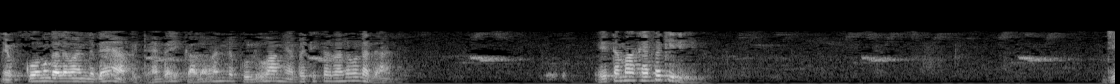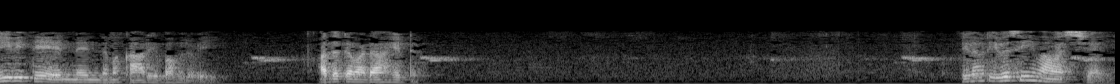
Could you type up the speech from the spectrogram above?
මේ ඔක්කොම ගලවන්න බෑ අපිට. හැබැයි ගලවන්න පුළුවන් ඇබ ටික ගලවලා දාන්න. ඒ තමයි කැපකිරීම. ජීවිතයේ එන්න එන්නම කාර්ය බහුල වෙයි. අදට වඩා හෙට. ඊළඟට ඉවසීම අවශ්‍යයි.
